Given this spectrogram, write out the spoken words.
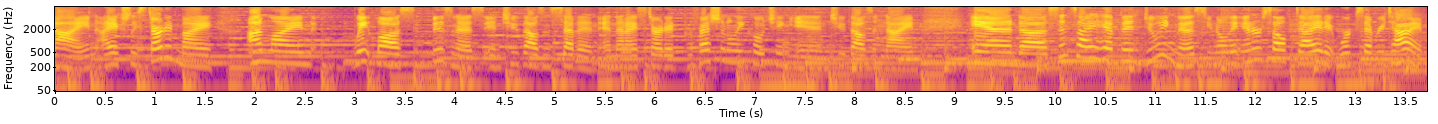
I actually started my online weight loss business in 2007, and then I started professionally coaching in 2009. And uh, since I have been doing this, you know, the inner self diet, it works every time.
